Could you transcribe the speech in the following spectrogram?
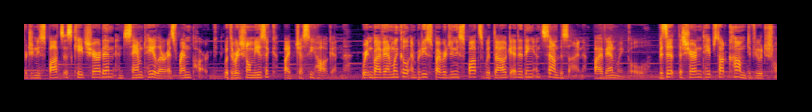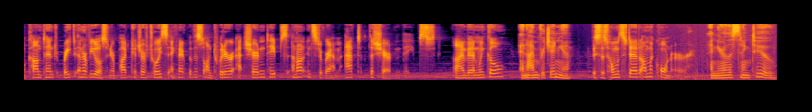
Virginia Spotts as Kate Sheridan, and Sam Taylor as Ren Park, with original music by Jesse Haugen. Written by Van Winkle and produced by Virginia Spotts with dialogue editing and sound design by Van Winkle. Visit thesheridantapes.com to view additional content, rate and review us on your podcatcher of choice, and connect with us on Twitter at Sheridan Tapes and on Instagram at The Sheridan Tapes. I'm Van Winkle. And I'm Virginia. This is Homestead on the Corner. And you're listening to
